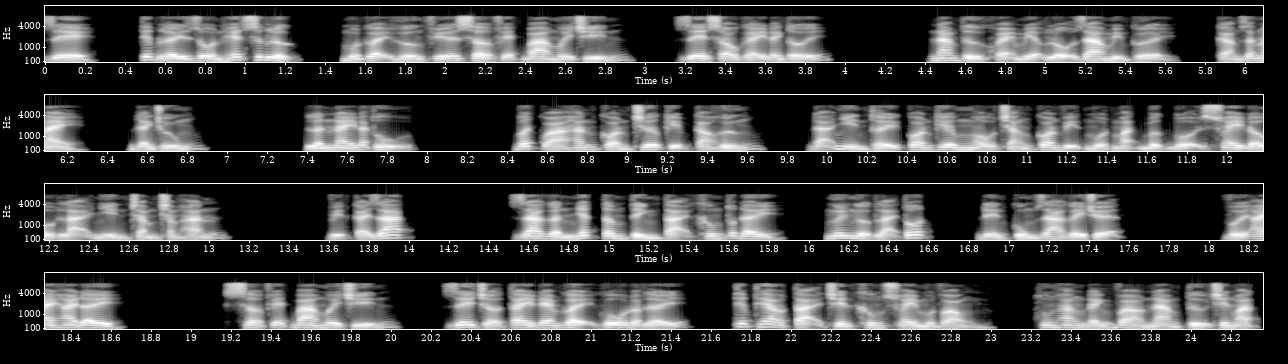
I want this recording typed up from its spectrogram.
dê, tiếp lấy dồn hết sức lực, một gậy hướng phía sở phệt ba mươi chín, dê sau gáy đánh tới. Nam tử khỏe miệng lộ ra mỉm cười, cảm giác này, đánh chúng lần này đắc thủ. Bất quá hắn còn chưa kịp cao hứng đã nhìn thấy con kia màu trắng con vịt một mặt bực bội xoay đầu lại nhìn chằm chằm hắn. Vịt cái rát. Ra gần nhất tâm tình tại không tốt đây, ngươi ngược lại tốt, đến cùng ra gây chuyện. Với ai hai đây? Sơ phết ba mươi chín, dê trở tay đem gậy gỗ đập lấy, tiếp theo tại trên không xoay một vòng, hung hăng đánh vào nam tử trên mặt,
